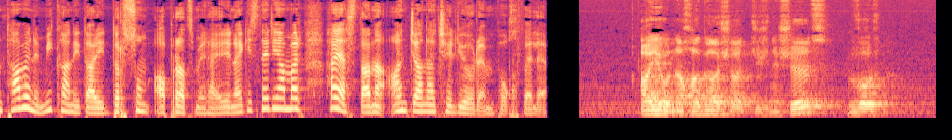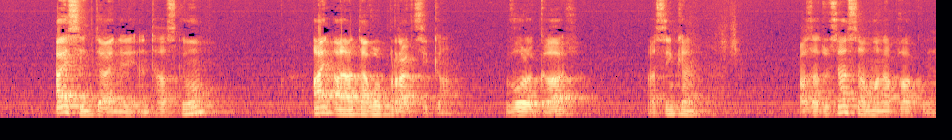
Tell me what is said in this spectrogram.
ընդամենը մի քանի տարի դրսում ապրած մեր հայրենի բնակիչների համար Հայաստանը անճանաչելիորեն փոխվել է։ Այո, նախագահը շատ ճիշտ նշեց, որ այս 5 տարիների ընթացքում այն արատավոր պրակտիկան, որը կար, այսինքն ազատության սահմանափակում,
